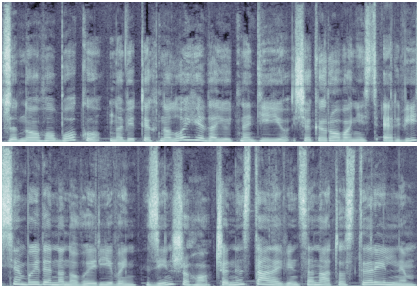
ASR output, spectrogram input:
З одного боку, нові технології дають надію, що керованість R8 вийде на новий рівень. З іншого, чи не стане він занадто стерильним?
